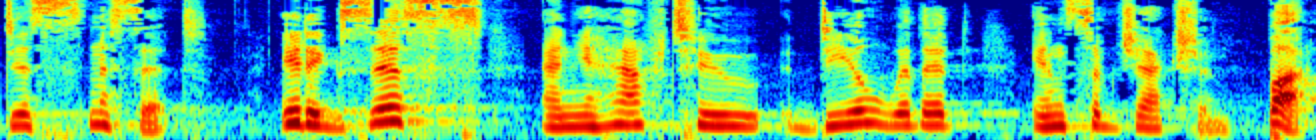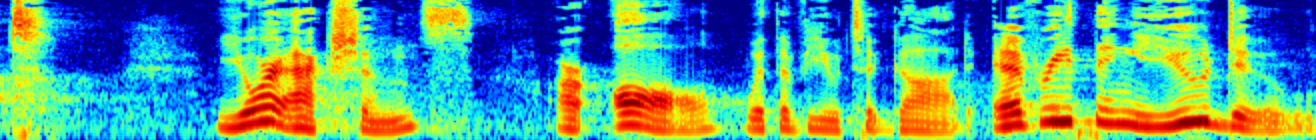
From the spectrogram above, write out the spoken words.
dismiss it. It exists and you have to deal with it in subjection. But your actions are all with a view to God. Everything you do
